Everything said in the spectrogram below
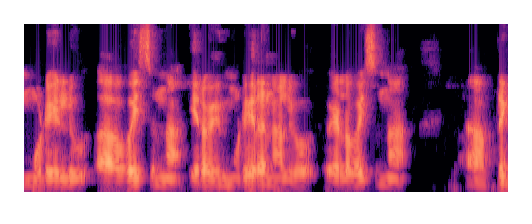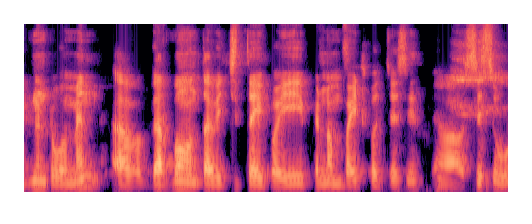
మూడేళ్ళు వయసున్న ఇరవై మూడు ఇరవై నాలుగు ఏళ్ళ వయసున్న ప్రెగ్నెంట్ ఉమెన్ గర్భం అంతా విచ్చిత్ అయిపోయి పిండం బయటకు వచ్చేసి శిశువు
